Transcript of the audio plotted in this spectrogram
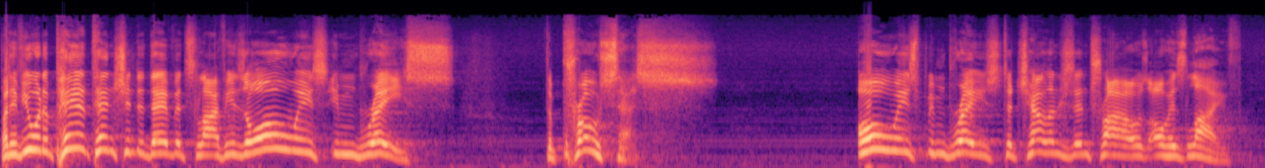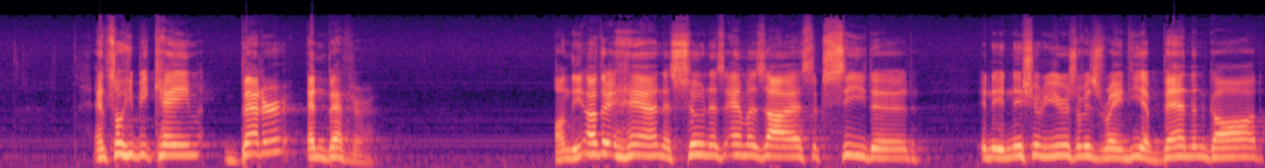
But if you were to pay attention to David's life, he's always embraced the process, always embraced the challenges and trials of his life. And so he became better and better. On the other hand, as soon as Amaziah succeeded in the initial years of his reign, he abandoned God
